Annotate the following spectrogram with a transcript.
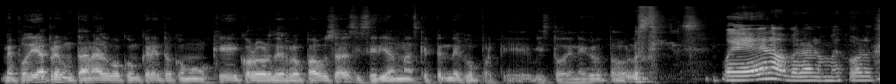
me podría preguntar algo concreto como qué color de ropa usas y sería más que pendejo porque he visto de negro todos los días. Bueno, pero a lo mejor tú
